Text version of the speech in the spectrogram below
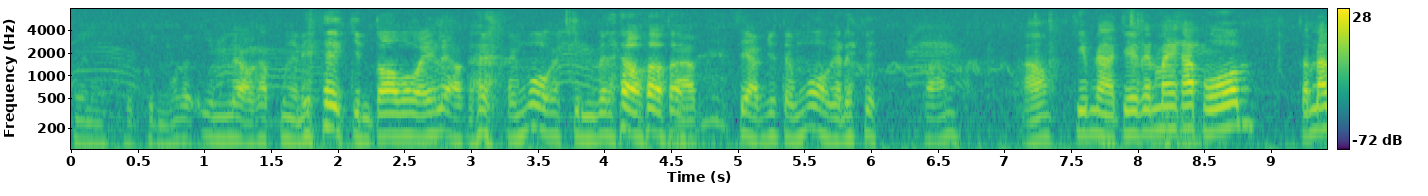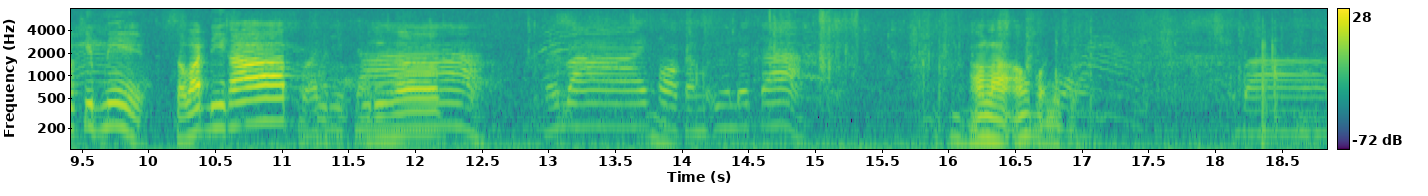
นี่นี่ไปกินมันก็อิ่มแล้วครับมื้อนี้ กินต่อบ่ไหวแล้วแตงโมก็กินไปแล้วครับแซ่บอยู่แตงโมก็ได้หวาน เอาคลิปหน้าเจอกันไหมครับ ผมสำหรับคลิปนี้ สวัสดีครับ สวัสดีสวัสดีครัจ้าบ บ๊ายบายพอกันมื้ออื่นเด้อจ้าเอาล่ะเอาก่อนนี่บ๊ายบาย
